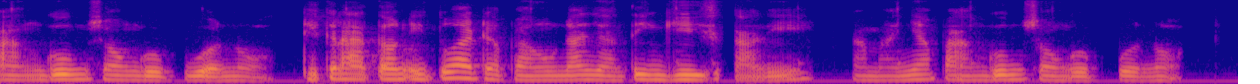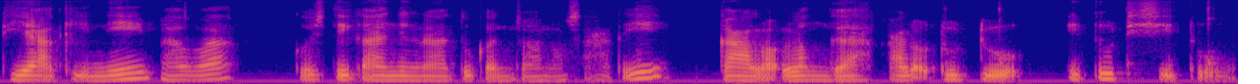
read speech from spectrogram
Panggung Songgobuwono. Di keraton itu ada bangunan yang tinggi sekali, namanya Panggung Songgobuwono. Diyakini bahwa Gusti Kanjeng Ratu Kencono Sari kalau lenggah, kalau duduk itu di situ.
